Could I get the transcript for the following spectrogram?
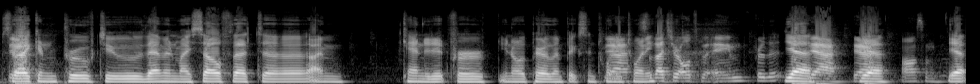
so Yeah. I can prove to them and myself that uh, I'm candidate for you know Paralympics in Yeah. 2020. So that's your ultimate aim for this. Yeah. Yeah. Yeah. Yeah. Awesome. yeah,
